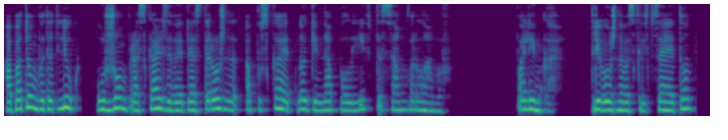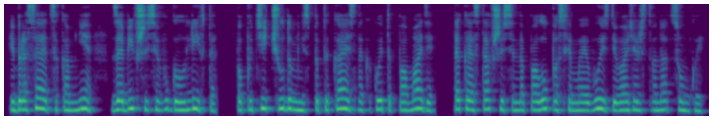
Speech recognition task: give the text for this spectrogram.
а потом в этот люк ужом проскальзывает и осторожно опускает ноги на пол лифта сам Варламов. «Полинка!» – тревожно восклицает он и бросается ко мне, забившийся в угол лифта, по пути чудом не спотыкаясь на какой-то помаде, так и оставшейся на полу после моего издевательства над сумкой.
